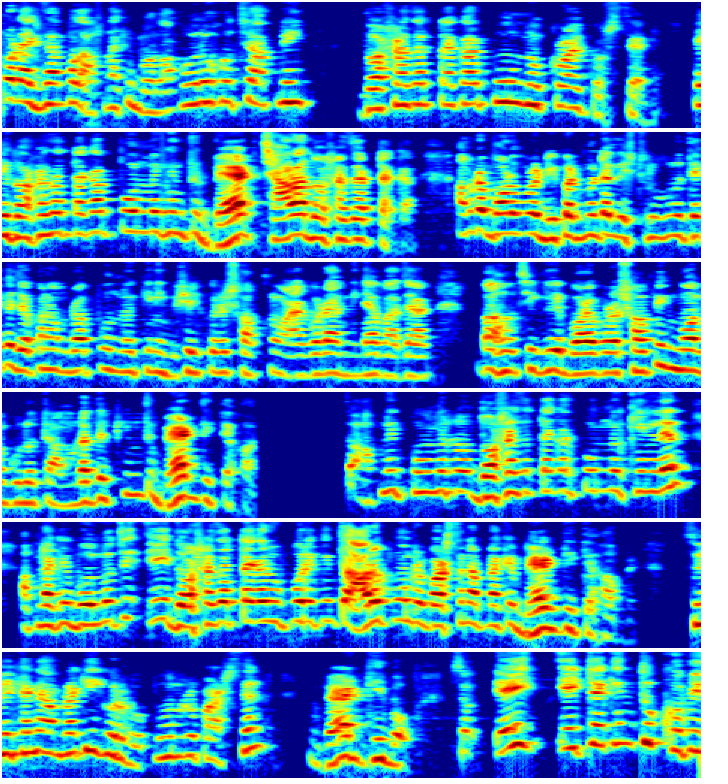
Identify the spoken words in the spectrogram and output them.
ফর এক্সাম্পল আপনাকে বলা হলো হচ্ছে আপনি ৳১০,০০০ টাকার পণ্য ক্রয় করছেন। এই ৳১০,০০০ পণ্য কিন্তু ভ্যাট ছাড়া ৳১০,০০০ আমরা বড়, বড় ডিপার্টমেন্টাল স্টোরগুলো থেকে যখন আমরা পণ্য কিনি বিশেষ করে স্বপ্ন, আগোড়া, মিনা বাজার বা হচ্ছে গিয়ে বড়, বড় শপিং মলগুলোতে আমাদের কিন্তু ভ্যাট দিতে হয়। তো আপনি পনেরো দশ হাজার টাকার পণ্য কিনলেন, আপনাকে বলল যে এই দশ হাজার টাকার উপরে কিন্তু আরও 15% আপনাকে ভ্যাট দিতে হবে। সো এখানে আমরা কি করব? 15% ভ্যাট দিব। সো এই এইটা কিন্তু খুবই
